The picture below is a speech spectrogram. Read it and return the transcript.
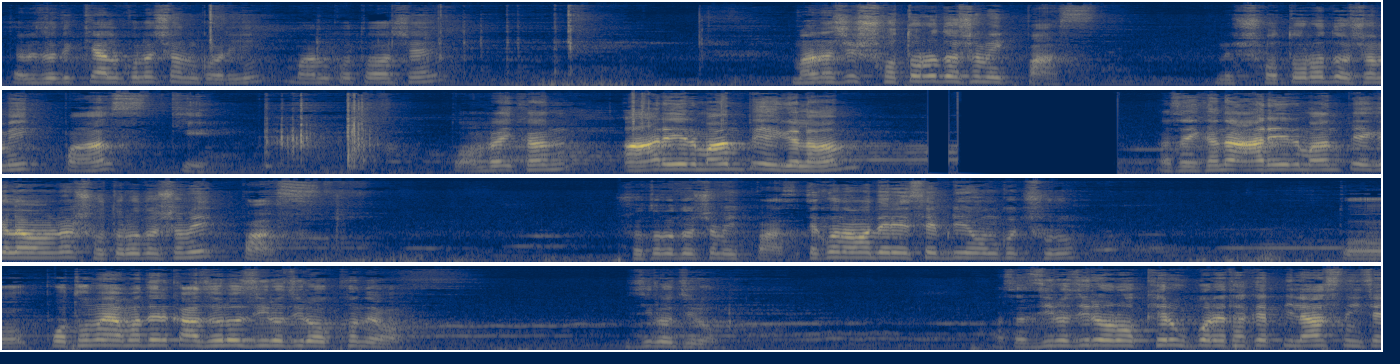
তাহলে যদি ক্যালকুলেশন করি, মান কত আসে? মান আসে সতেরো দশমিক পাঁচ। সতেরো দশমিক পাঁচ কে তো আমরা এখান আর এর মান পেয়ে গেলাম। আচ্ছা এখানে আর এর মান পেয়ে গেলাম আমরা সতেরো দশমিক পাঁচ। সতেরো দশমিক পাঁচ। এখন আমাদের এসএফডি অঙ্ক শুরু। তো প্রথমে আমাদের কাজ হলো জিরো জিরো অক্ষ নেওয়া। Zero zero. আচ্ছা জিরো জিরো অক্ষের উপরে থাকে প্লাস নিচে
